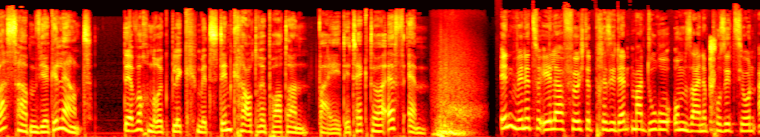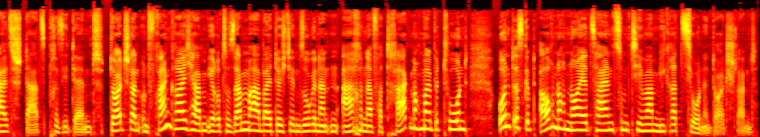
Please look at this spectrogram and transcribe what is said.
Was haben wir gelernt? Der Wochenrückblick mit den Krautreportern bei Detektor FM. In Venezuela fürchtet Präsident Maduro um seine Position als Staatspräsident. Deutschland und Frankreich haben ihre Zusammenarbeit durch den sogenannten Aachener Vertrag nochmal betont. Und es gibt auch noch neue Zahlen zum Thema Migration in Deutschland.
